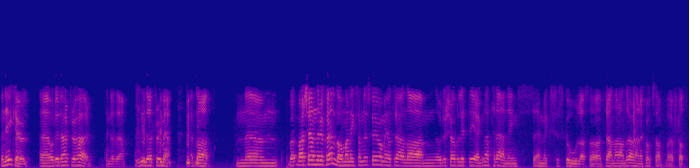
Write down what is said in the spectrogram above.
men det är kul. Eh, och det är därför du är här, tänkte jag säga. Det är därför du är med. Bland annat. Men, vad, vad känner du själv då? Man liksom, nu ska du vara med och träna, mm, och du kör väl lite egna tränings-MX-skola, alltså tränar andra människor också, vad jag förstått.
